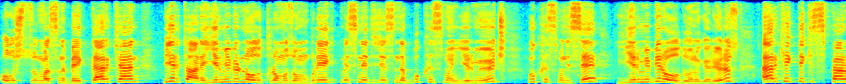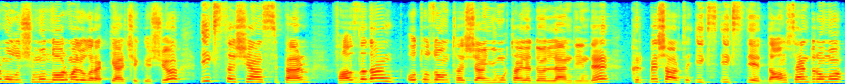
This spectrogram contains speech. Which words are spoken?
oluşturmasını beklerken bir tane 21 nolu kromozomun buraya gitmesi neticesinde bu kısmın 23, bu kısmın ise 21 olduğunu görüyoruz. Erkekteki sperm oluşumu normal olarak gerçekleşiyor. X taşıyan sperm fazladan otozom taşıyan yumurtayla döllendiğinde 45 artı XX diye Down sendromu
